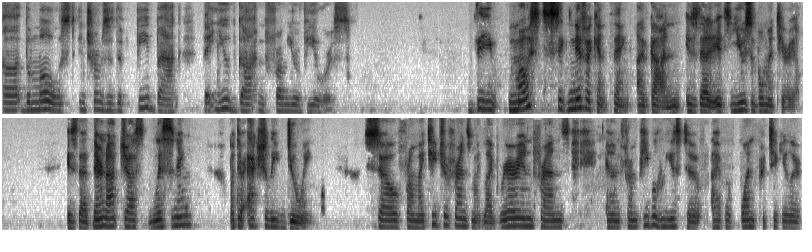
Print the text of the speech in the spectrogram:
uh, the most in terms of the feedback that you've gotten from your viewers? The most significant thing I've gotten is that it's usable material, is that they're not just listening, but they're actually doing. So, from my teacher friends, my librarian friends, and from people who used to, I have one particular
